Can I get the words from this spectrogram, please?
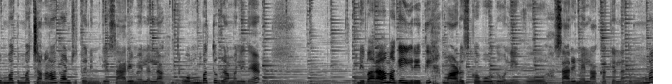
ತುಂಬ ತುಂಬ ಚೆನ್ನಾಗಿ ಕಾಣಿಸುತ್ತೆ ನಿಮಗೆ ಸ್ಯಾರಿ ಮೇಲೆಲ್ಲ. ಒಂಬತ್ತು ಗ್ರಾಮಲ್ಲಿದೆ. ನೀವು ಆರಾಮಾಗೆ ಈ ರೀತಿ ಮಾಡಿಸ್ಕೋಬೋದು. ನೀವು ಸ್ಯಾರಿ ಮೇಲೆ ಹಾಕೋಕ್ಕೆಲ್ಲ ತುಂಬಾ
